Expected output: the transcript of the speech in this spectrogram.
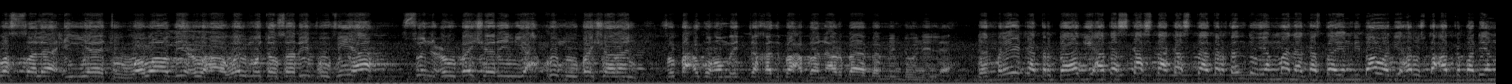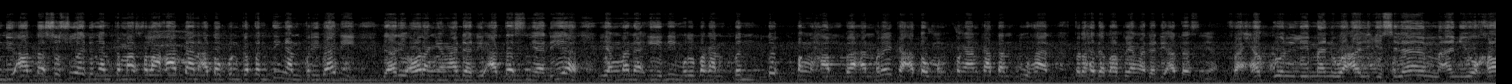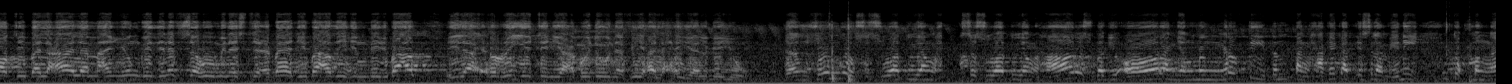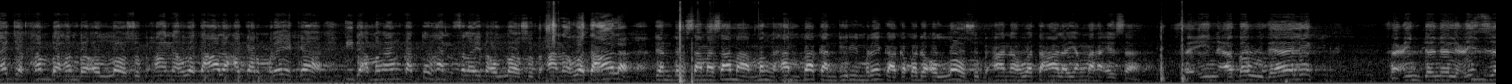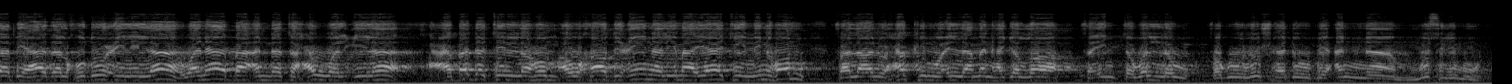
والصلاحيات وواضعها والمتصرف فيها صنع بشر يحكم بشرا فبعضهم اتخذ بعضا أربابا من دون الله. dan mereka terbagi atas kasta-kasta tertentu. Yang mana kasta yang di bawah dia harus taat kepada yang di atas sesuai dengan kemaslahatan ataupun kepentingan pribadi dari orang yang ada di atasnya. Dia yang mana ini merupakan bentuk penghambaan mereka atau pengangkatan Tuhan terhadap apa yang ada di atasnya. Fahaqqun liman wa'al islam an yukhatib al alam an yunqidh nafsahu min isti'bad ba'dihim bi ba'd ila hurriyatin ya'buduna fiha al hayy al qayyum dan sungguh sesuatu yang sesuatu yang harus bagi orang yang mengerti tentang hakikat Islam ini untuk mengajak hamba-hamba Allah Subhanahu wa taala agar mereka tidak mengangkat Tuhan selain Allah Subhanahu wa taala dan bersama-sama menghambakan diri mereka kepada Allah Subhanahu wa taala yang Maha Esa. Fa in abau dzalik فعندنا العزة بهذا الخضوع لله ونابى أن نتحول إلى عبدة لهم أو خاضعين لما يأتي منهم فلا نحكم إلا منهج الله فإن تولوا فقولوا اشهدوا بأننا مسلمون.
